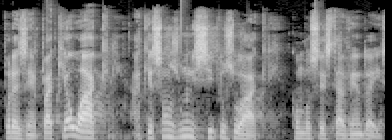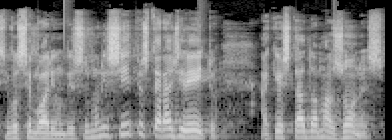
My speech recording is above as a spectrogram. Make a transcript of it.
Por exemplo, aqui é o Acre, aqui são os municípios do Acre, como você está vendo aí. Se você mora em um desses municípios, terá direito. Aqui é o estado do Amazonas.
